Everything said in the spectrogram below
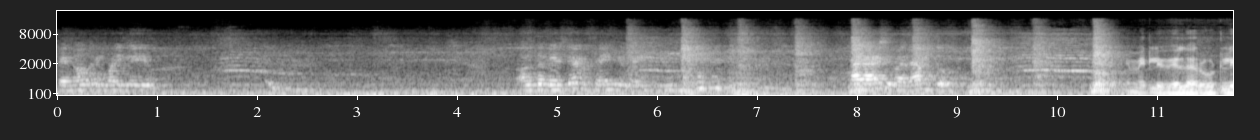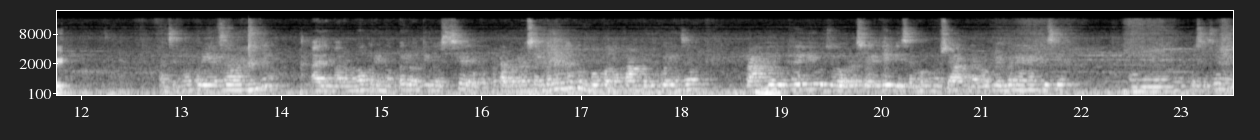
કે નોકરી મળી ગઈ ઓલ ધ બેસ્ટ એમ. થેન્ક યુ થેન્ક યુ મારા આશીર્વાદ આપજો. એમ એટલી વહેલા રોટલી? આજે નોકરીએ જવાની નથી. આજે મારો નોકરીનો પહેલો દિવસ છે. તો ફટાફટ રસોઈ બની નાખું બપોરનું કામ બધું કરીને જાઉં. કામ બધું થઈ ગયું જો રસોઈ થઈ ગઈ છે. મગનું શાક ને રોટલી બનાવી નાખી છે. અને પછી છે ને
